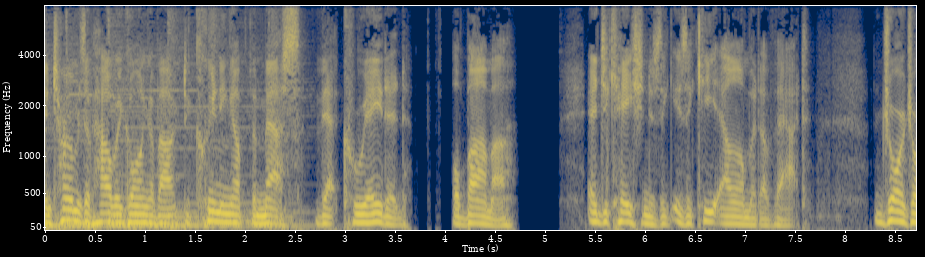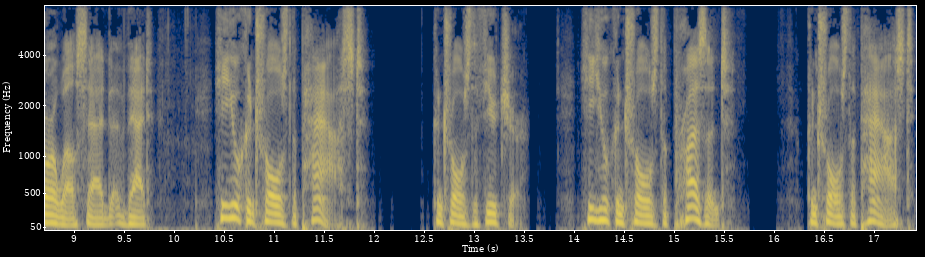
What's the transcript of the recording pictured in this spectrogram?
in terms of how we're going about cleaning up the mess that created Obama, education is a, is a key element of that. George Orwell said that he who controls the past controls the future. He who controls the present controls the past.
